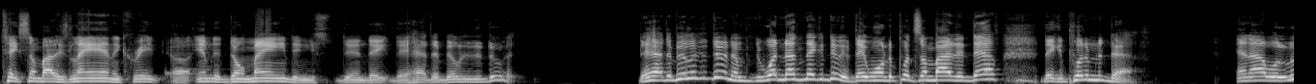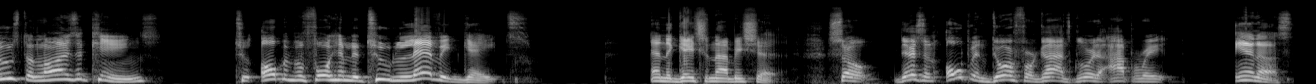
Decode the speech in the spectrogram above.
take somebody's land and create uh, eminent domain, then you, then they they had the ability to do it. They had the ability to do it. There wasn't nothing they could do. If they wanted to put somebody to death, they could put them to death. And I will loose the loins of kings to open before him the two levied gates, and the gates shall not be shut. So there's an open door for God's glory to operate in us.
